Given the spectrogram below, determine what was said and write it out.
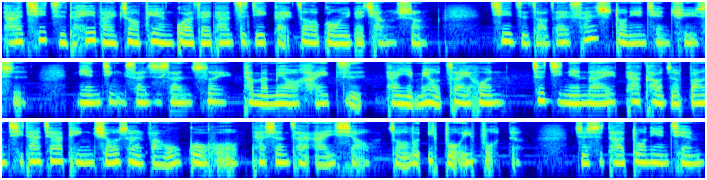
他妻子的黑白照片挂在他自己改造公寓的墙上。妻子早在三十多年前去世，年仅三十三岁。他们没有孩子，他也没有再婚。 这几年来，他靠着帮其他家庭修缮房屋过活。他身材矮小，走路一跛一跛的，这是他多年前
